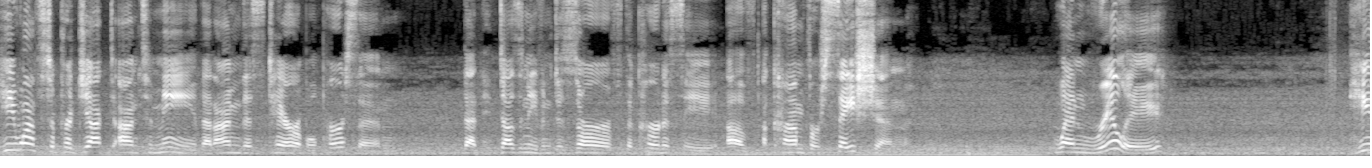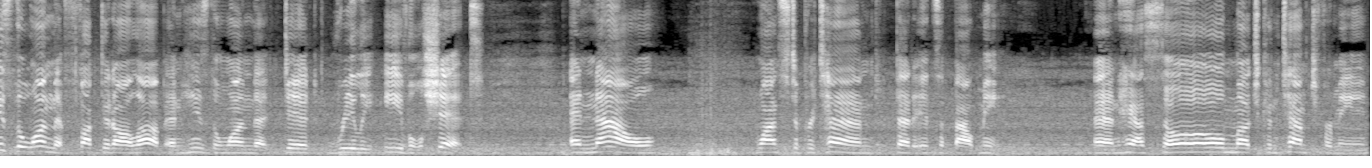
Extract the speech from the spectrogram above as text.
he wants to project onto me that I'm this terrible person that doesn't even deserve the courtesy of a conversation when really he's the one that fucked it all up and he's the one that did really evil shit. And now wants to pretend that it's about me and has so much contempt for me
